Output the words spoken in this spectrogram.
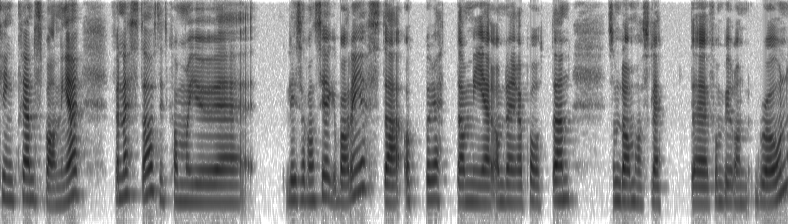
kring trendspaningar. För nästa avsnitt kommer ju eh, Lisa von Segerbaden gästa och berätta mer om den rapporten som de har släppt eh, från byrån Grown.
